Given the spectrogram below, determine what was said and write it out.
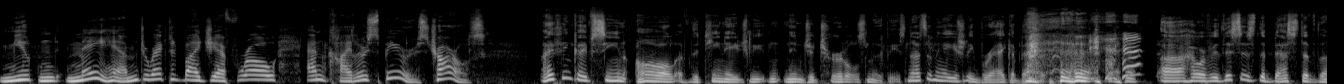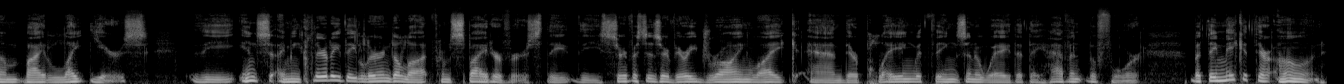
Mutant Mayhem, directed by Jeff Rowe and Kyler Spears. Charles. I think I've seen all of the Teenage Mutant Ninja Turtles movies. Not something I usually brag about. uh, however, this is the best of them by light years. the ins- I mean, clearly they learned a lot from Spider Verse. The the surfaces are very drawing like, and they're playing with things in a way that they haven't before, but they make it their own.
